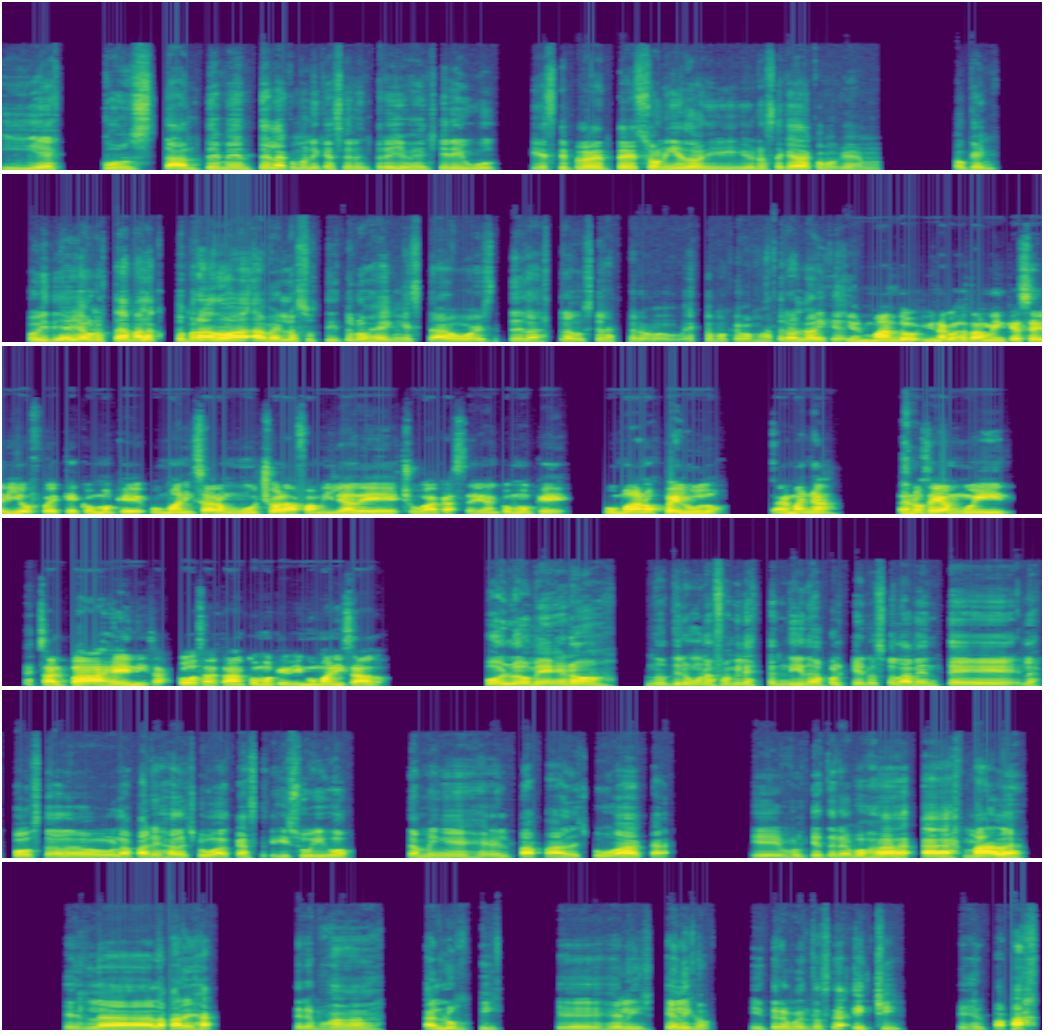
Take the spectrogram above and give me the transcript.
Y es constantemente la comunicación entre ellos en Chiriwuk. Y es simplemente sonidos. Y uno se queda como que, mm, ok, Hoy día ya uno está mal acostumbrado a, ver los subtítulos en Star Wars de las traducciones, pero es como que vamos a traerlo ahí. Que... Y el mando, y una cosa también que se vio fue que como que humanizaron mucho a la familia de Chewbacca, se veían como que humanos peludos, ¿sabes más nada? O sea, no se veían muy salvajes ni esas cosas, estaban como que bien humanizados. Por lo menos nos dieron una familia extendida, porque no solamente la esposa o la pareja de Chewbacca y su hijo, también es el papá de Chewbacca. Eh, porque tenemos a, a, Mala, que es la, la pareja, tenemos a, a, Lumpy, que es el, el hijo, y tenemos entonces a Ichi, que es el papá.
